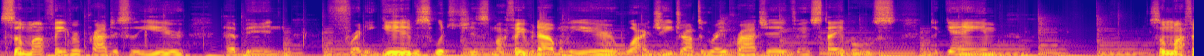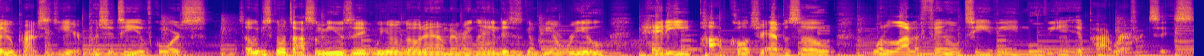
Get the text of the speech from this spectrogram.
Some of my favorite projects of the year, have been Freddie Gibbs, which is my favorite album of the year. YG dropped a great project. Vince Staples, The Game. Some of my favorite projects of the year. Pusha T, of course. So we're just gonna talk some music. We're gonna go down memory lane. This is gonna be a real heady pop culture episode with a lot of film, TV, movie, and hip hop references.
